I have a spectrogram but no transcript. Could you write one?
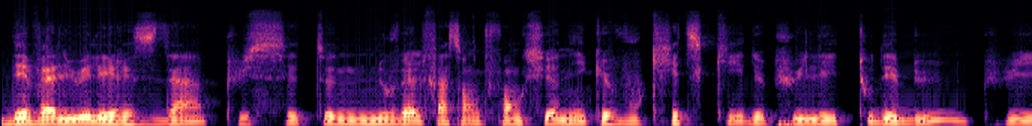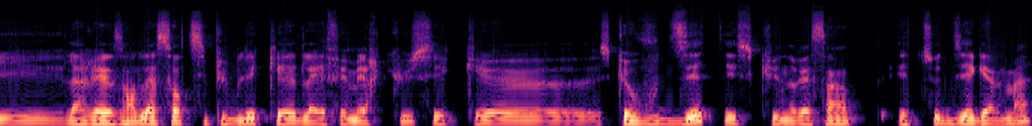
d'évaluer les résidents, puis c'est une nouvelle façon de fonctionner que vous critiquez depuis les tout débuts. Puis la raison de la sortie publique de la FMRQ, c'est que ce que vous dites et ce qu'une récente étude dit également,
